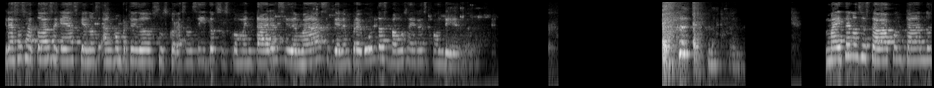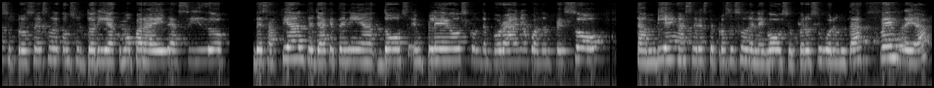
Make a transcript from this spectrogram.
Gracias a todas aquellas que nos han compartido sus corazoncitos, sus comentarios y demás. Si tienen preguntas, vamos a ir respondiendo. Maite nos estaba contando su proceso de consultoría, cómo para ella ha sido desafiante, ya que tenía dos empleos contemporáneos cuando empezó también a hacer este proceso de negocio, pero su voluntad férrea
